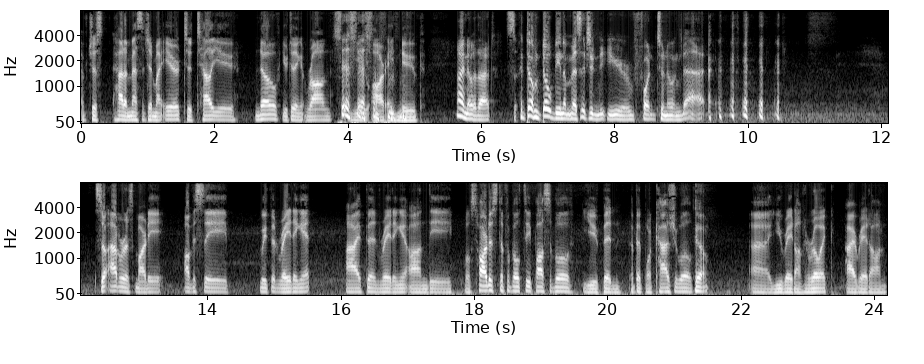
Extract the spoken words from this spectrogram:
I've just had a message in my ear to tell you, no, you're doing it wrong. You are a noob. I know that. So don't don't need a message in the ear for to knowing that. so Aberrus Marty, obviously we've been rating it. I've been rating it on the most hardest difficulty possible. You've been a bit more casual. Yeah. Uh, you rate on heroic. I rate on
